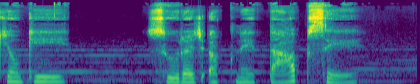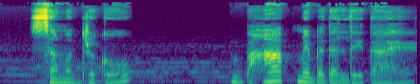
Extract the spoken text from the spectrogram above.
क्योंकि सूरज अपने ताप से समुद्र को भाप में बदल देता है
